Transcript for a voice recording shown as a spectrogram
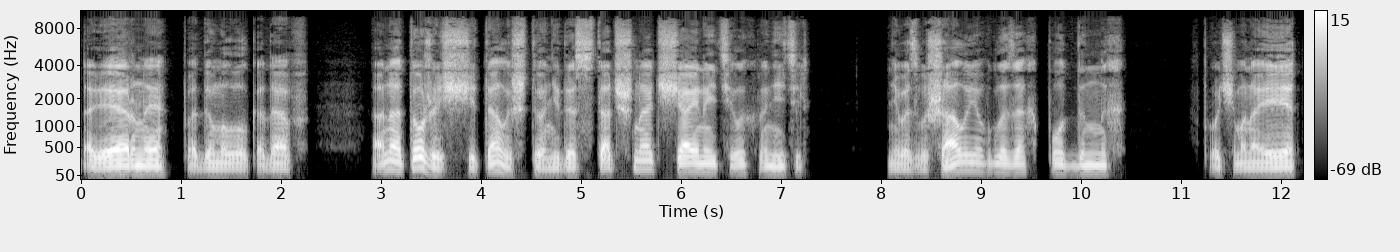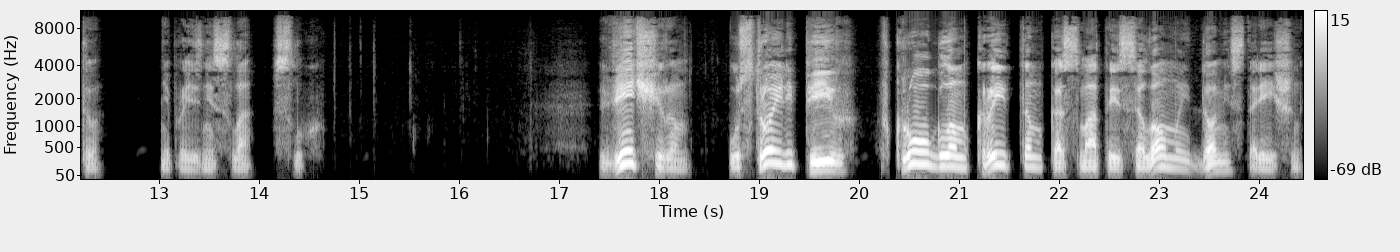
Наверное, — подумал волкодав, — она тоже считала, что недостаточно отчаянный телохранитель не возвышал ее в глазах подданных. Впрочем, она и этого не произнесла вслух. Вечером устроили пир в круглом, крытом, косматой соломой доме старейшин.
